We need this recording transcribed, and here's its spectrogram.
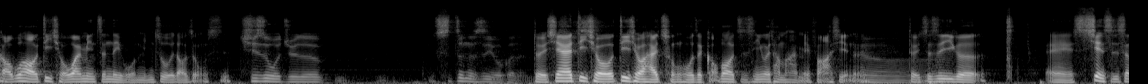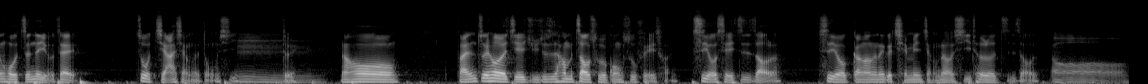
搞不好地球外面真的有文明做得到这种事。其实我觉得是真的是有可能。对，现在地球地球还存活着，搞不好只是因为他们还没发现呢。嗯，对，这是一个，诶、现实生活真的有在做假想的东西。嗯，对然后，反正最后的结局就是他们造出了光速飞船，是由谁制造的？是由刚刚那个前面讲到希特勒制造的。哦哦哦哦，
